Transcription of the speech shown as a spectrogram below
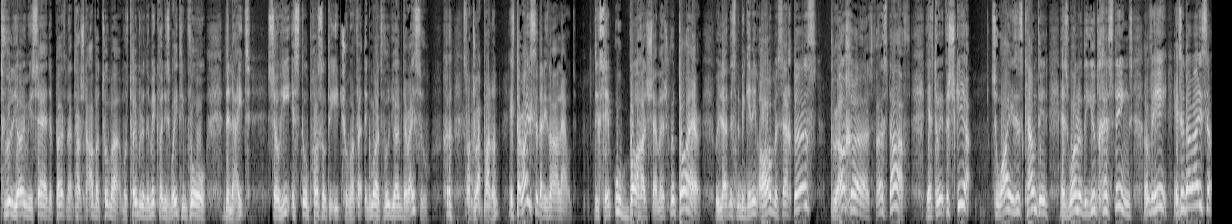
Tvul Yom, he said, the person that touched the Abba Tuma was tover in the mikvah and he's waiting for the night, so he is still possible to eat Truma. In fact, the Gemara Tvul Yom Deraisu. it's not Drabanon. It's Deraisa that he's not allowed. The Ksiv, Uba HaShemesh V'toher. We learned this in the beginning of Masechtas Brachas, first off. He has to wait for Shkia. So why is this counted as one of the Yudches things over here? It's a Daraisa.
